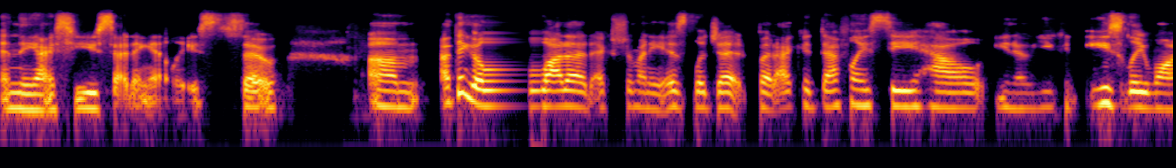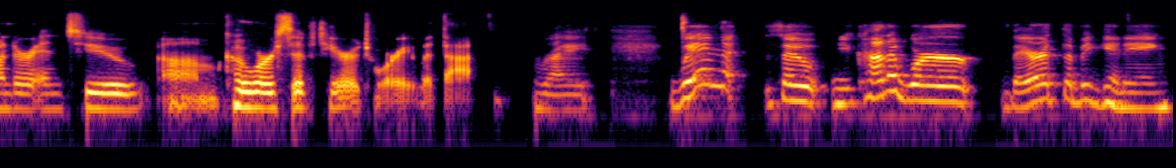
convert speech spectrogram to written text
in the ICU setting at least. So um, I think a lot of that extra money is legit, but I could definitely see how, you know, you can easily wander into um, coercive territory with that. Right when so you kind of were there at the beginning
